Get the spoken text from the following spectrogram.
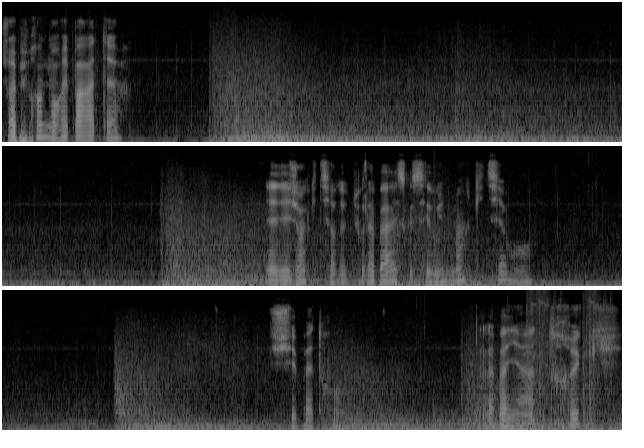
J'aurais pu prendre mon réparateur. Il y a des gens qui tirent de tout là-bas. Est-ce que c'est Wilmar qui tire ou... Je sais pas trop. Là-bas, il y a un truc.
